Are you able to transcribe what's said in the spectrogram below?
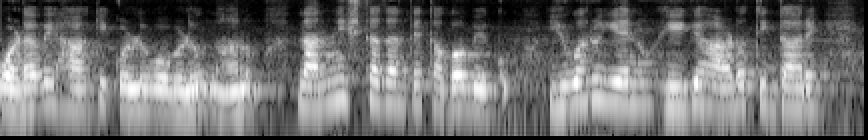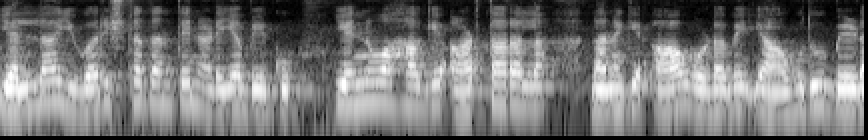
ಒಡವೆ ಹಾಕಿಕೊಳ್ಳುವವಳು ನಾನು. ನನ್ನಿಷ್ಟದಂತೆ ತಗೋಬೇಕು. ಇವರು ಏನು ಹೀಗೆ ಆಡುತ್ತಿದ್ದಾರೆ? ಎಲ್ಲ ಇವರಿಷ್ಟದಂತೆ ನಡೆಯಬೇಕು. ಎನ್ನುವ ಹಾಗೆ ಆಡ್ತಾರಲ್ಲ, ನನಗೆ ಆ ಒಡವೆ ಯಾವುದೂ ಬೇಡ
